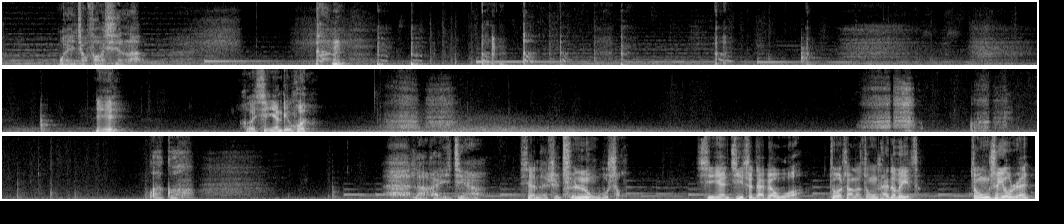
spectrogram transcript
我也就放心了。你。和新妍订婚，外公。蓝海已经现在是群龙无首，新妍即使代表我坐上了总裁的位子，总是有人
